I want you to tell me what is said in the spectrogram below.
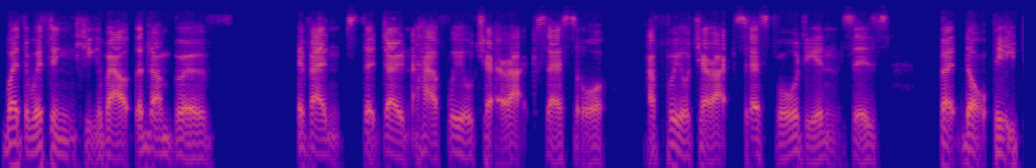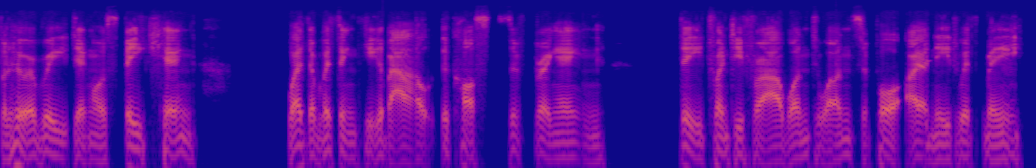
whether we're thinking about the number of events that don't have wheelchair access or have wheelchair access for audiences, but not people who are reading or speaking, whether we're thinking about the costs of bringing the 24 hour one to one support I need with me,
